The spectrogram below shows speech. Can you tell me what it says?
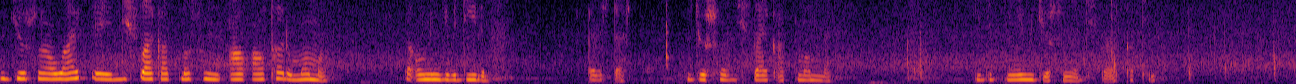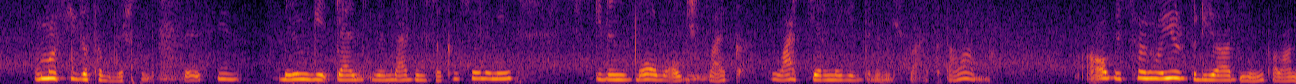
videosuna like, e, dislike atmasın a- atarım ama ben onun gibi değilim. Arkadaşlar videosuna dislike atmam ben. Gidip niye videosuna dislike atayım? Ama siz atabilirsiniz. İşte siz benim ge- gel gönderdiğimi sakın söylemeyin. Siz gidin bol bol dislike. Like yerine girdirin dislike tamam mı? Abi sen hayırdır ya deyin falan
